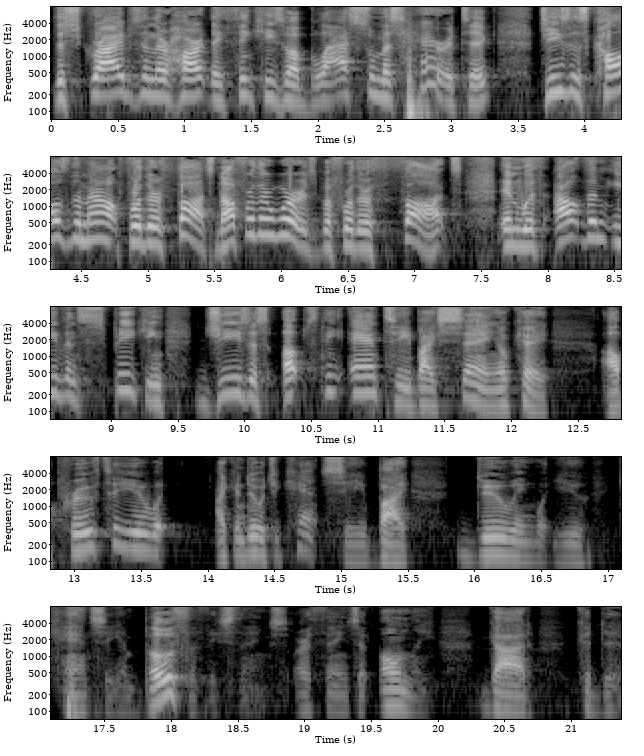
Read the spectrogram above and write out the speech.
The scribes in their heart, they think he's a blasphemous heretic. Jesus calls them out for their thoughts, not for their words, but for their thoughts. And without them even speaking, Jesus ups the ante by saying, okay, I'll prove to you what I can do what you can't see by doing what you can't see. And both of these things are things that only God could do.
